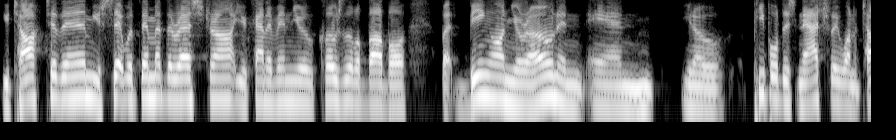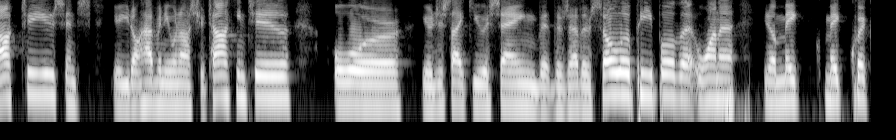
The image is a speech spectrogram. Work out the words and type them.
you talk to them, you sit with them at the restaurant, you're kind of in your closed little bubble. But being on your own and, and, you know, people just naturally want to talk to you since you, you don't have anyone else you're talking to or you know just like you were saying that there's other solo people that want to you know make make quick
